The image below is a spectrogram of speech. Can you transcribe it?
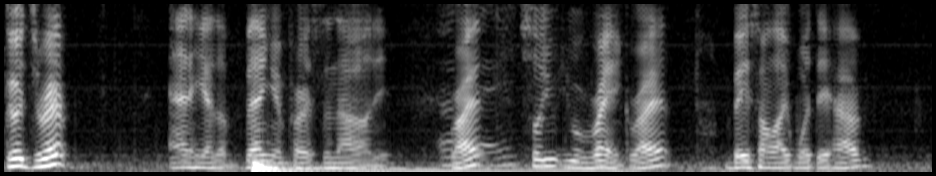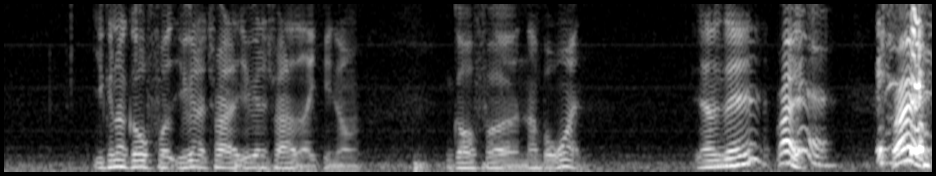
good drip, and he has a banging personality, okay. right? So you, you rank right based on like what they have. You're gonna go for you're gonna try to you're gonna try to like you know go for number one. You know what I'm saying? Right. Yeah. Right.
